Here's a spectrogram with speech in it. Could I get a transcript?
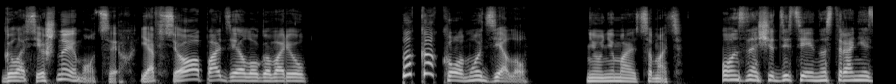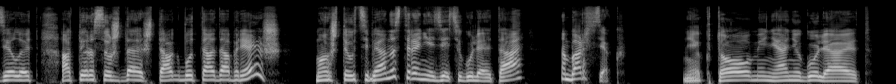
Голосишь на эмоциях. Я все по делу говорю». «По какому делу?» Не унимается мать. «Он, значит, детей на стороне делает, а ты рассуждаешь так, будто одобряешь? Может, и у тебя на стороне дети гуляют, а, Барсек?» «Никто у меня не гуляет»,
